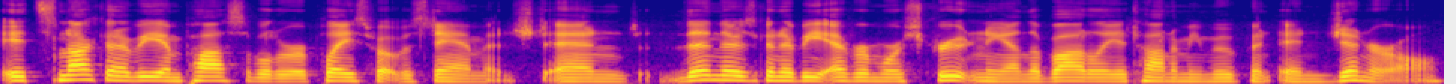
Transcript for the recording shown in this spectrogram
It's not going to be impossible to replace what was damaged, and then there's going to be ever more scrutiny on the bodily autonomy movement in general.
